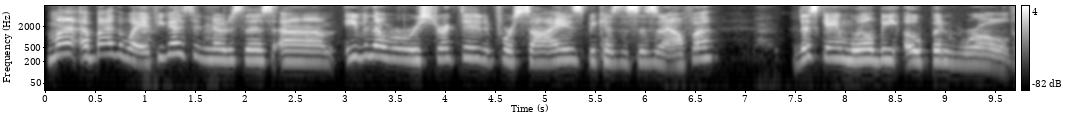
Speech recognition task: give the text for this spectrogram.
My, uh, by the way, if you guys didn't notice this, um, even though we're restricted for size because this is an alpha, this game will be open world.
